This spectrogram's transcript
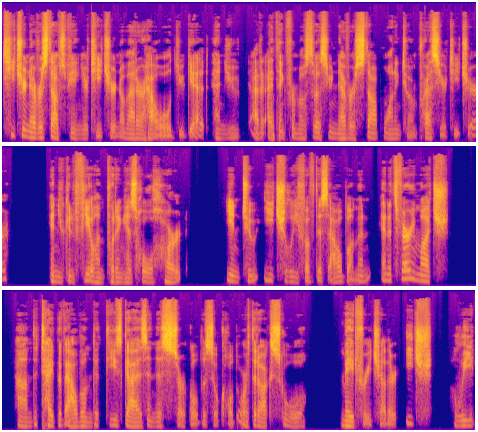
teacher never stops being your teacher, no matter how old you get. And you, I think for most of us, you never stop wanting to impress your teacher. And you can feel him putting his whole heart into each leaf of this album. And, and it's very much um, the type of album that these guys in this circle, the so called Orthodox school, made for each other. Each leaf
